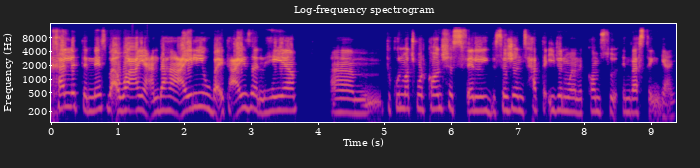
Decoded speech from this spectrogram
خلت الناس بقى وعي عندها عالي وبقت عايزة إن هي تكون much more conscious في ال decisions حتى even when it comes to investing يعني.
